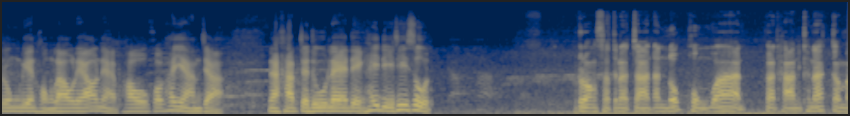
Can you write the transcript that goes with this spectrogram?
โรงเรียนของเราแล้วเนี่ยเราพยายามจะนะครับจะดูแลเด็กให้ดีที่สุด รองศาสตราจารย์อนนบพงวาดประธานคณะกรรม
